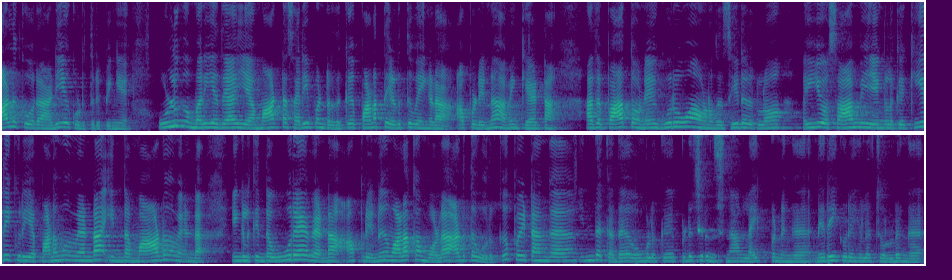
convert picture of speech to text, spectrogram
ஆளுக்கு ஒரு அடியை கொடுத்துருப்பீங்க. ஒழுங்கு மரியாதையாக என் மாட்டை சரி பண்ணுறதுக்கு பணத்தை எடுத்து வைங்கடா அப்படின்னு அவன் கேட்டான். அதை பார்த்தோன்னே குருவும் அவனது சீடர்களும் ஐயோ சாமி எங்களுக்கு கீரைக்குரிய பணமும் வேண்டாம் இந்த மாடும் வேண்டாம் எங்களுக்கு இந்த ஊரே வேண்டாம் அப்படின்னு வழக்கம் போல் அடுத்த ஊருக்கு போயிட்டாங்க. இந்த கதை உங்களுக்கு பிடிச்சிருந்துச்சுன்னா லைக் பண்ணுங்கள் நிறை குறைகளை சொல்லுங்கள்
